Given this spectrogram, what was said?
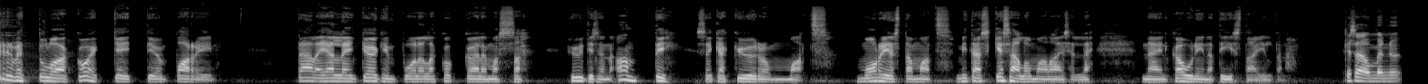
Tervetuloa koekeittiön pariin. Täällä jälleen köökin puolella kokkailemassa Hyytisen Antti sekä Kyyron Mats. Morjesta Mats, mitäs kesälomalaiselle näin kauniina tiistai-iltana? Kesä on mennyt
